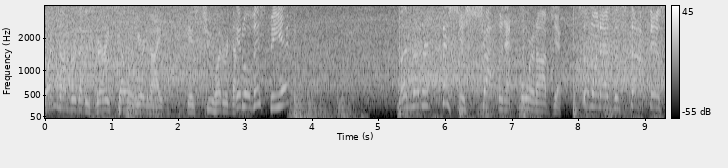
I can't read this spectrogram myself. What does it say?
One number that is very telling here tonight is 200... And will this be it? Another vicious shot with that foreign object. Someone has to stop this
